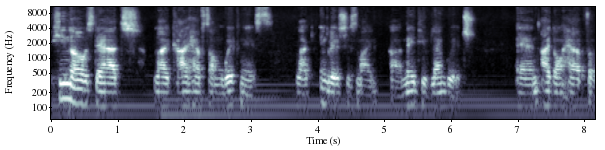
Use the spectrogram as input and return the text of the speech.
he knows that like i have some weakness like english is my uh, native language and i don't have a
